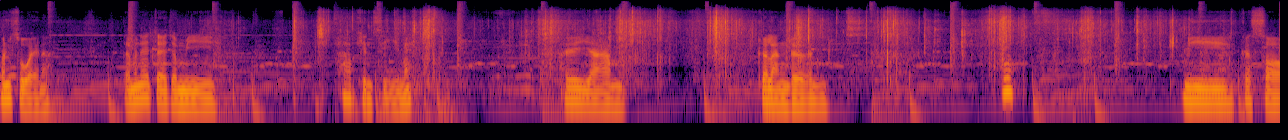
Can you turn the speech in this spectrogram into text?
มันสวยนะ แต่ไม่แน่ใจจะมีภาพเขียนสีไหมพยายามกำลังเดิน มีกระสอ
